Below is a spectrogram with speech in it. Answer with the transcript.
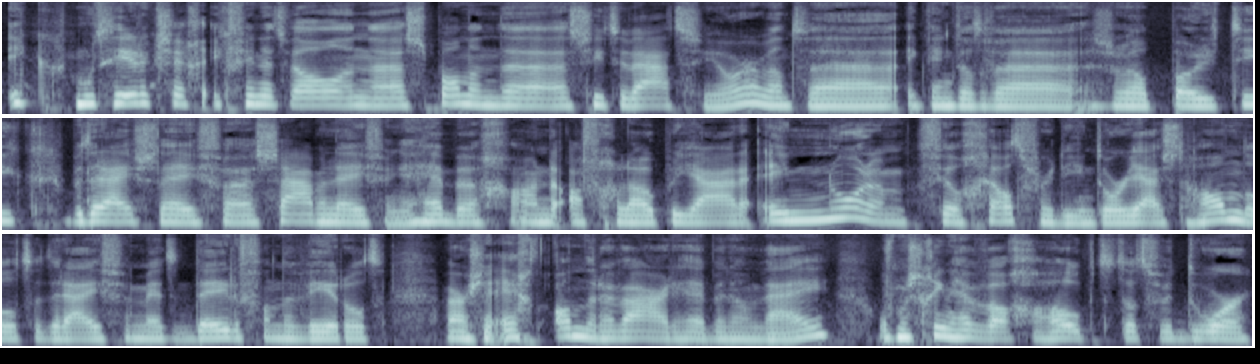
ik moet eerlijk zeggen, ik vind het wel een uh, spannende situatie hoor. Want uh, ik denk dat we zowel politiek, bedrijfsleven, samenleving hebben gewoon de afgelopen jaren enorm veel geld verdiend. Door juist handel te drijven met delen van de wereld waar ze echt andere waarden hebben dan wij. Of misschien hebben we wel gehoopt dat we door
